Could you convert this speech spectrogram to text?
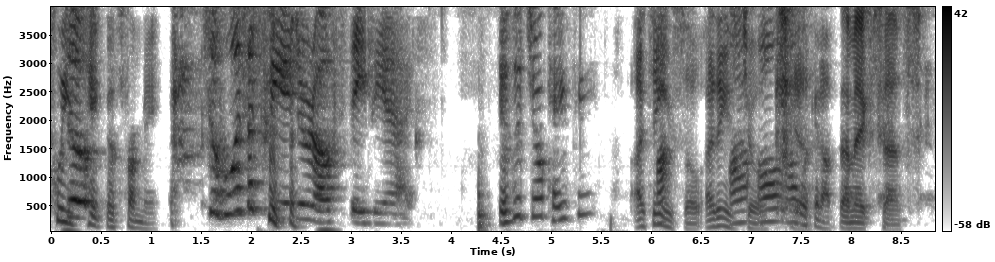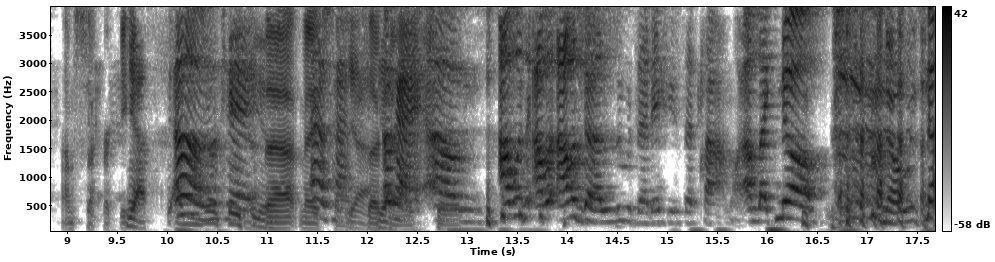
Please So- take this from me. So who is the creator of Stacy X? Is it Joe Casey? I think Uh, so. I think it's I'll, Joe. I'll, I'll yeah. look it up. That makes sense. I'm sorry. Yes. Oh, okay. Casey is- That makes Okay. sense. Yeah. Okay. Okay, sure. um, I was, I was I was gonna lose it if you said Claremont. I'm like, no, no, it was, No,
